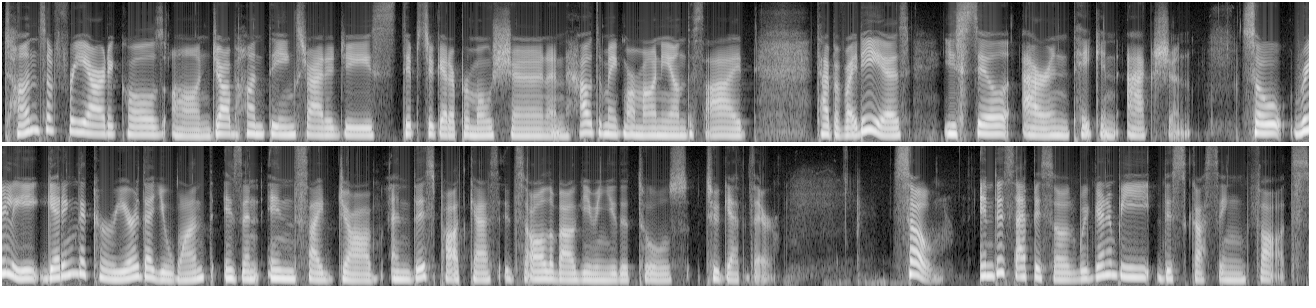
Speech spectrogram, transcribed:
tons of free articles on job hunting strategies, tips to get a promotion, and how to make more money on the side type of ideas, you still aren't taking action. So, really, getting the career that you want is an inside job. And this podcast, it's all about giving you the tools to get there. So, in this episode, we're going to be discussing thoughts.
